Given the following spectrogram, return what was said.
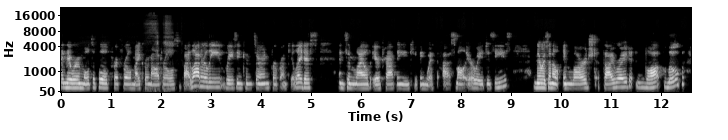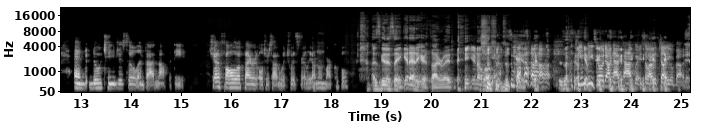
and there were multiple peripheral micronodules bilaterally, raising concern for bronchiolitis and some mild air trapping in keeping with uh, small airway disease. And there was an enlarged thyroid lobe and no changes to the lymphadenopathy. She had a follow up thyroid ultrasound, which was fairly unremarkable. I was going to say, get out of here, thyroid. You're not welcome yeah. in this case. the team did go down that pathway, so I would tell you about it.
